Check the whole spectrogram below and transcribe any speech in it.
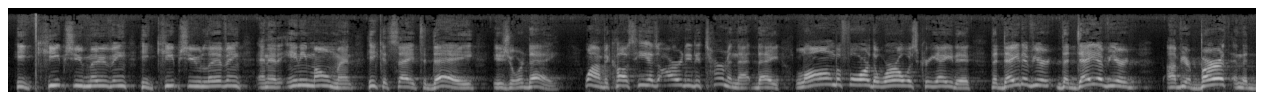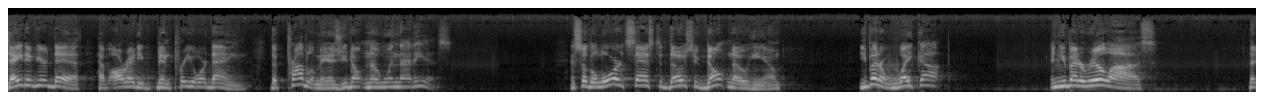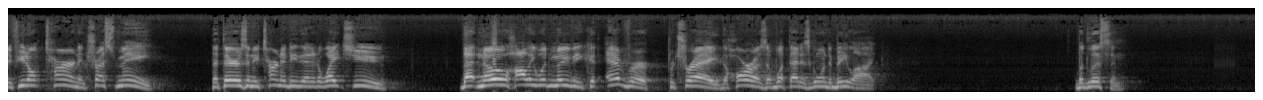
He keeps you moving, He keeps you living, and at any moment, He could say, Today is your day. Why? Because he has already determined that day long before the world was created. The date of your, the day of your, of your birth and the date of your death have already been preordained. The problem is you don't know when that is. And so the Lord says to those who don't know him, you better wake up. And you better realize that if you don't turn and trust me, that there is an eternity that awaits you that no Hollywood movie could ever portray the horrors of what that is going to be like. But listen,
